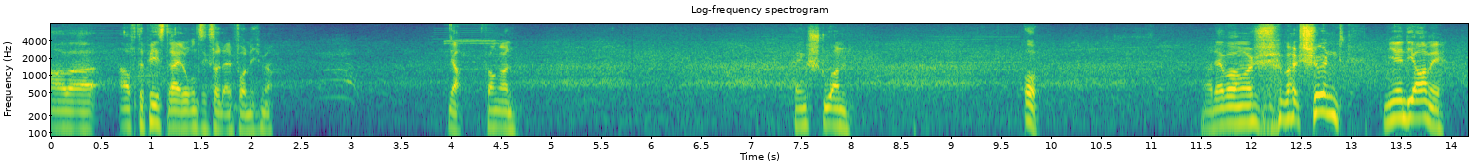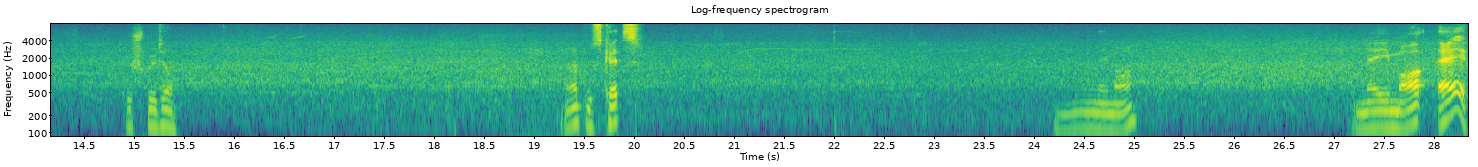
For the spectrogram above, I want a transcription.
Aber auf der PS3 lohnt sich halt einfach nicht mehr. Ja, fang an. Fängst du an. Oh. Ja, der war mal, mal schön mir in die Arme gespielt. Ja, ja Busquets. Neymar. Neymar. Ey!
